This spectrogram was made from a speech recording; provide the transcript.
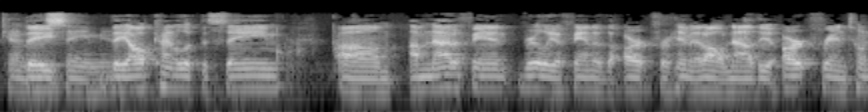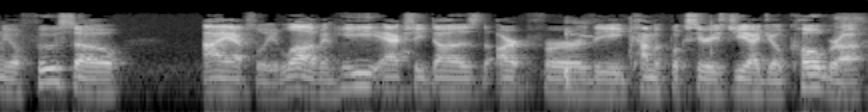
Kind of they the same. Yeah. they all kind of look the same. Um, I'm not a fan, really a fan of the art for him at all. Now the art for Antonio Fuso, I absolutely love, and he actually does the art for the comic book series GI Joe Cobra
